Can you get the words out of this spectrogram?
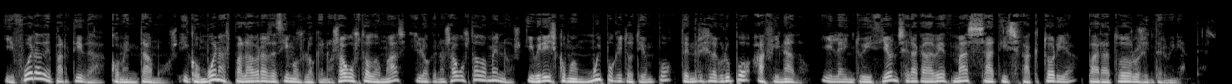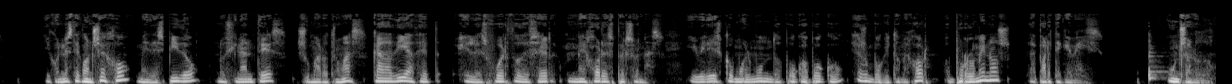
Y fuera de partida comentamos y con buenas palabras decimos lo que nos ha gustado más y lo que nos ha gustado menos. Y veréis como en muy poquito tiempo tendréis el grupo afinado y la intuición será cada vez más satisfactoria para todos los intervinientes. Y con este consejo me despido, no sin antes sumar otro más. Cada día haced el esfuerzo de ser mejores personas y veréis como el mundo poco a poco es un poquito mejor, o por lo menos la parte que veis. Un saludo.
